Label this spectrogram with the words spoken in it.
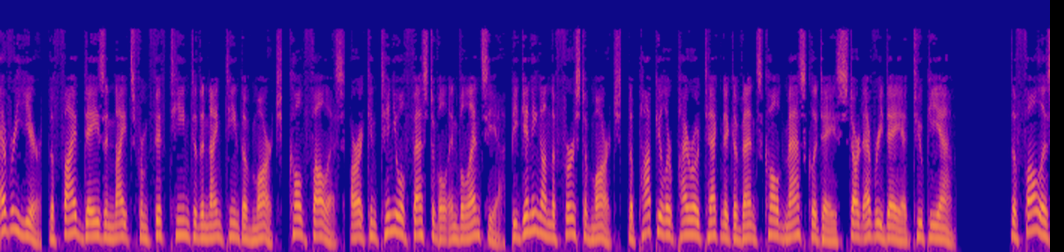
Every year, the five days and nights from 15 to 19 March, called Fallas, are a continual festival in Valencia. Beginning on 1 March, the popular pyrotechnic events called mascletes start every day at 2 p.m. The Fallas,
